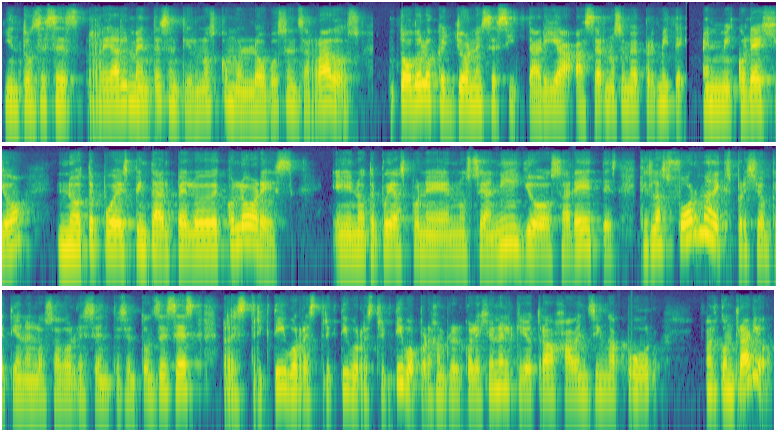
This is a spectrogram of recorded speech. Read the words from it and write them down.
y entonces es realmente sentirnos como lobos encerrados. Todo lo que yo necesitaría hacer no se me permite. En mi colegio no te puedes pintar el pelo de colores, eh, no te puedes poner, no sé, anillos, aretes, que es la forma de expresión que tienen los adolescentes. Entonces es restrictivo, restrictivo, restrictivo. Por ejemplo, el colegio en el que yo trabajaba en Singapur, al contrario,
